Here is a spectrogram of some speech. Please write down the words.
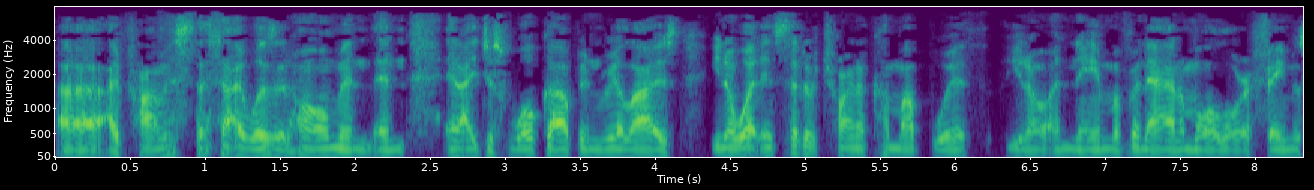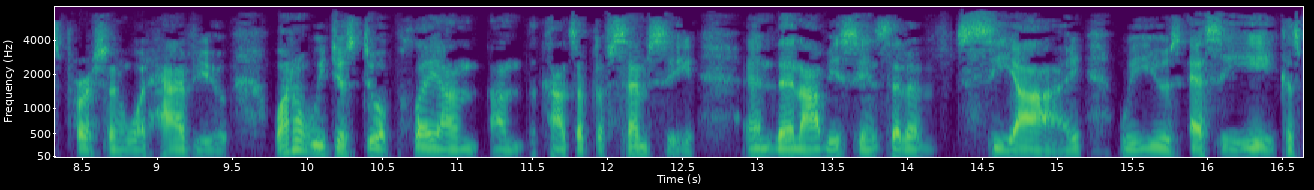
uh, I promised that I was at home, and and and I just woke up and realized, you know what? Instead of trying to come up with you know a name of an animal or a famous person, or what have you, why don't we just do a play on on the concept of SEMCI, and then obviously instead of CI, we use SEE because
